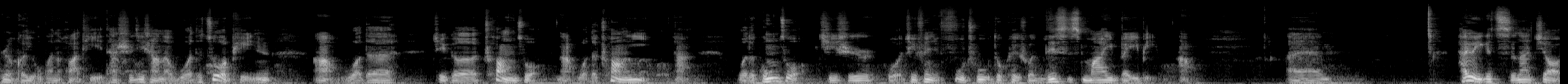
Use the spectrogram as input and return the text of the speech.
任何有关的话题，它实际上呢，我的作品啊，我的这个创作啊，我的创意啊，我的工作，其实我这份付出都可以说 this is my baby 啊。呃，还有一个词呢，叫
